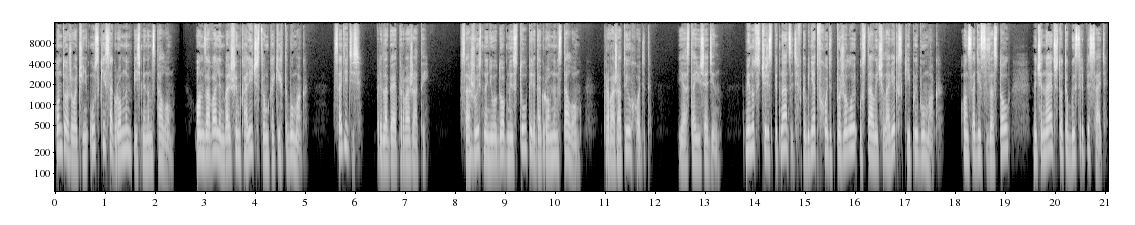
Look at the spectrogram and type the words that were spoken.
Он тоже очень узкий, с огромным письменным столом. Он завален большим количеством каких-то бумаг. «Садитесь», — предлагает провожатый. Сажусь на неудобный стул перед огромным столом. Провожатый уходит. Я остаюсь один. Минут через пятнадцать в кабинет входит пожилой, усталый человек с кипой бумаг. Он садится за стол — Начинает что-то быстро писать.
